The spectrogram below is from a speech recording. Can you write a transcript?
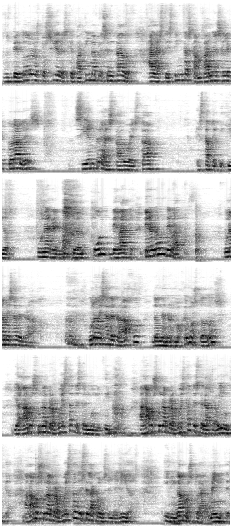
de todos los dosieres que Patín ha presentado a las distintas campañas electorales, siempre ha estado esta, esta petición, una regulación, un debate, pero no un debate, una mesa de trabajo. Una mesa de trabajo donde nos mojemos todos y hagamos una propuesta desde el municipio, hagamos una propuesta desde la provincia, hagamos una propuesta desde la consellería y digamos claramente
